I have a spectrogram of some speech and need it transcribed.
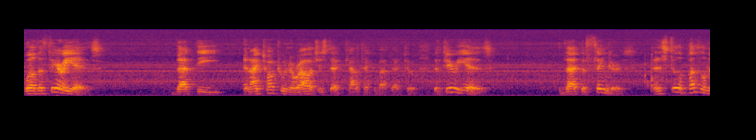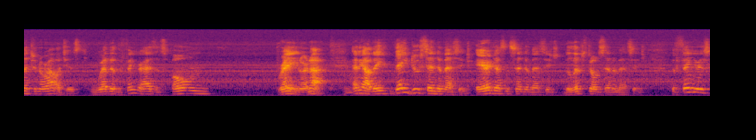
Well, the theory is that the, and I talked to a neurologist at Caltech about that too. The theory is that the fingers And it's still a puzzlement to neurologists whether the finger has its own brain or not. Mhm. Anyhow, they, they do send a message. Air doesn't send a message, the lips don't send a message. The fingers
